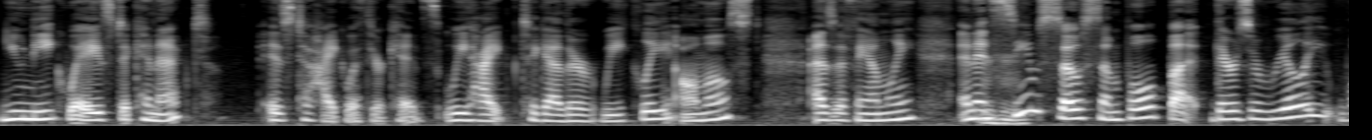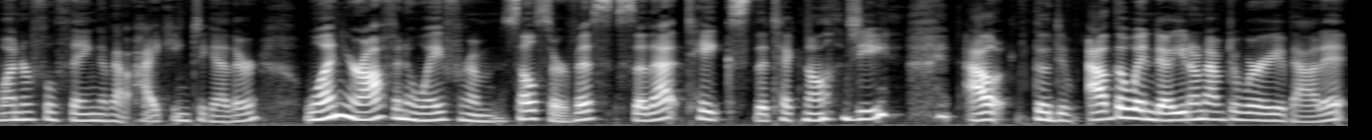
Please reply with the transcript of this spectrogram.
unique ways to connect is to hike with your kids. We hike together weekly almost as a family. And it mm-hmm. seems so simple, but there's a really wonderful thing about hiking together. One, you're often away from cell service, so that takes the technology out the out the window. You don't have to worry about it.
